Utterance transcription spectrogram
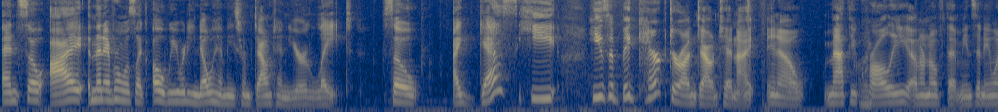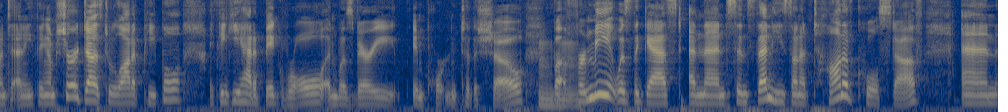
And so I and then everyone was like, "Oh, we already know him. He's from Downton. You're late." So I guess he he's a big character on Downton. I you know Matthew Crawley. I don't know if that means anyone to anything. I'm sure it does to a lot of people. I think he had a big role and was very important to the show. But for me, it was the guest. And then since then, he's done a ton of cool stuff. And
